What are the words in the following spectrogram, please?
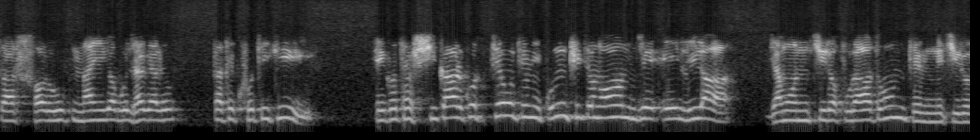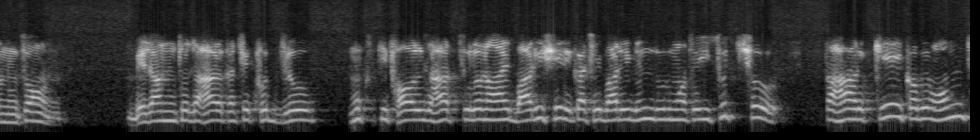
তার স্বরূপ নাই বা বোঝা গেল। তাতে ক্ষতি কি? কথা স্বীকার করতেও তিনি কুণ্ঠিত নন যে এই লীলা যেমন চিরপুরাতন, তেমনি চির নূতন বেদান্ত যাহার কাছে ক্ষুদ্র, মুক্তি ফল যাহার তুলনায় বারিশের কাছে বাড়ি বিন্দুর মতোই তুচ্ছ, তাহার কে কবে অন্ত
